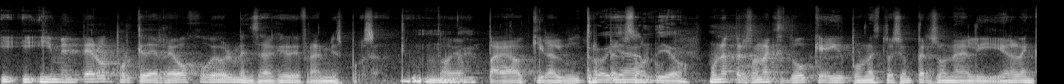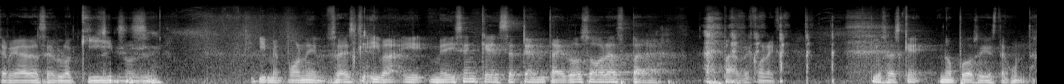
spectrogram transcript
y- y- y me entero porque de reojo veo el mensaje de Fran, mi esposa. No habían pagado aquí la luz. Otra persona, una persona que se tuvo que ir por una situación personal y era la encargada de hacerlo aquí. Sí, no sí, sé. sí. Y me pone, ¿sabes qué? Y me dicen que en 72 horas para, para reconectar. Digo, ¿sabes qué? No puedo seguir esta junta.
